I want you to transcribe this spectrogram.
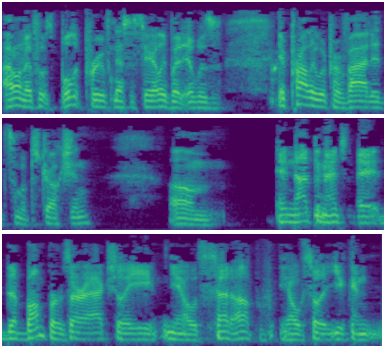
I don't know if it was bulletproof necessarily, but it was. It probably would have provided some obstruction. Um, And not to mention the, the bumpers are actually, you know, set up, you know, so that you can,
